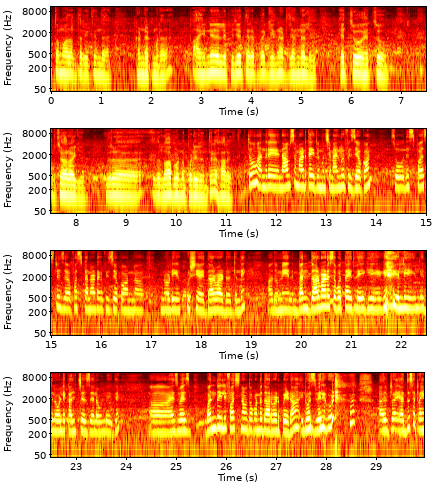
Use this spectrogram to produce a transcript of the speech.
ಉತ್ತಮವಾದಂಥ ರೀತಿಯಿಂದ ಕಂಡಕ್ಟ್ ಮಾಡ್ಯಾರ. ಆ ಹಿನ್ನೆಲೆಯಲ್ಲಿ ಫಿಜಿಯೋಥೆರಪಿ ಬಗ್ಗೆ ಇನ್ನಷ್ಟು ಜನರಲ್ಲಿ ಹೆಚ್ಚು ಹೆಚ್ಚು ಪ್ರಚಾರ ಆಗಿ ಇದರ ಇದರ ಲಾಭವನ್ನು ಪಡೀಲಿ ಅಂತೇಳಿ ಹಾರೈತು ಅಂದರೆ ನಾವು ಸಹ ಮಾಡ್ತಾ ಇದ್ವಿ ಮುಂಚೆ Mangalore Physiocon so this first is first Karnataka Physiocon ನೋಡಿ ಖುಷಿ ಆಯಿತು ಧಾರವಾಡದಲ್ಲಿ. ಅದು ಮೇನ್ ಬಂದು ಧಾರವಾಡ ಸಹ ಗೊತ್ತಾಯಿತು ಹೇಗೆ ಹೇಗೆ, ಎಲ್ಲಿ ಇಲ್ಲಿದ್ದೆಲ್ಲ ಒಳ್ಳೆ ಕಲ್ಚರ್ಸ್ ಎಲ್ಲ ಒಳ್ಳೆ ಇದೆ. ಆ್ಯಸ್ ವೈಸ್ ಬಂದು ಇಲ್ಲಿ ಫಸ್ಟ್ ನಾವು ತೊಗೊಂಡು Dharwad peda. It was very good ಅದು ಟ್ರೈ ಅದು ಸಹ ಟ್ರೈ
